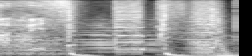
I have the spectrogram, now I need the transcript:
drop it.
